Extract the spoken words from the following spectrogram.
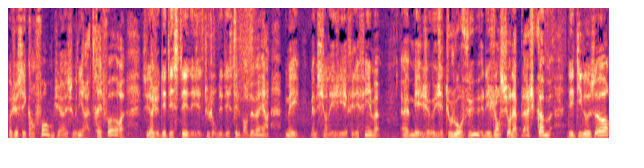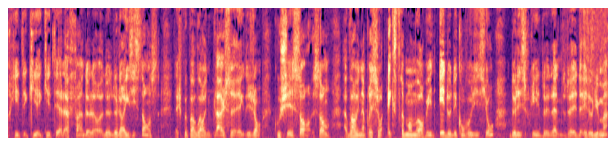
moi je sais qu'enfant, j'ai un souvenir très fort, c'est-à-dire je détestais, j'ai toujours détesté le bord de mer, mais même si j'y ai fait des films, euh, mais j'ai toujours vu des gens sur la plage comme des dinosaures qui, qui, étaient à la fin de leur, de, leur existence. Là, je peux pas voir une plage avec des gens couchés sans, sans avoir une impression extrêmement morbide et de décomposition de l'esprit et de l'humain.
